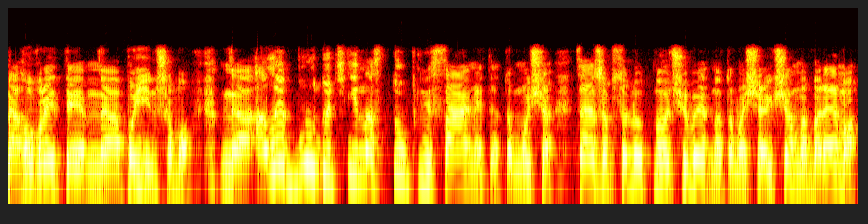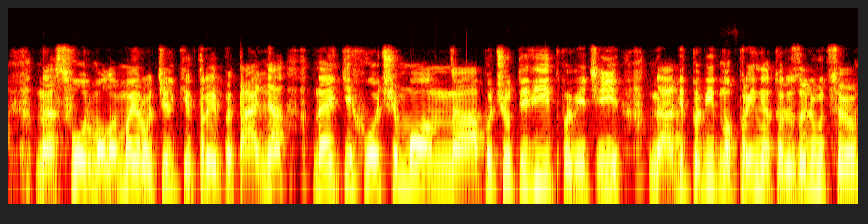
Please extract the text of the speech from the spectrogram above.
говорити по-іншому. Але будуть і наступні саміти, тому що це ж абсолютно очевидно. Тому що якщо ми беремо з формули миру тільки три питання, на які хочемо почути відповідь, і відповідно прийнято резолюцію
